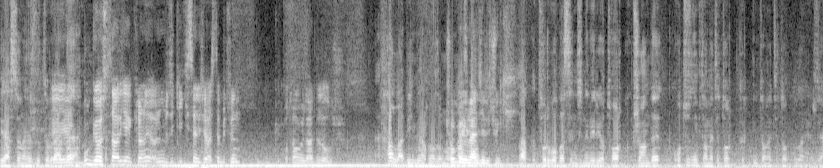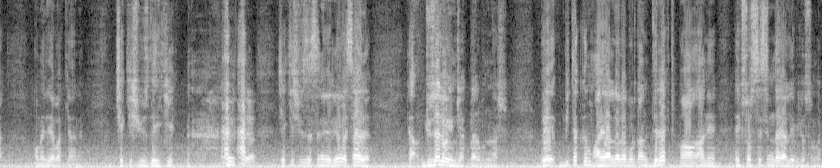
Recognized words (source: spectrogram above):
Biraz sonra hızlı turlarda. E, bu gösterge ekranı önümüzdeki iki sene içerisinde bütün otomobillerde de olur. Vallahi bilmiyorum olur mu Çok olmaz mı? eğlenceli çünkü. Bak turbo basıncını veriyor tork. Şu anda 30 Nm tork, 40 Nm tork kullanıyoruz ya. Komediye bak yani. Çekiş %2. evet ya. çekiş vizesini veriyor vesaire. Ya güzel oyuncaklar bunlar. Ve bir takım ayarlara buradan direkt hani egzoz sesini de ayarlayabiliyorsun bak.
